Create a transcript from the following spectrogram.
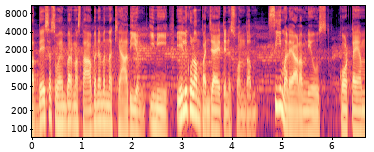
തദ്ദേശ സ്വയംഭരണ സ്ഥാപനമെന്ന ഖ്യാതിയും ഇനി എലികുളം പഞ്ചായത്തിന് സ്വന്തം. C Malayalam news Kottayam.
